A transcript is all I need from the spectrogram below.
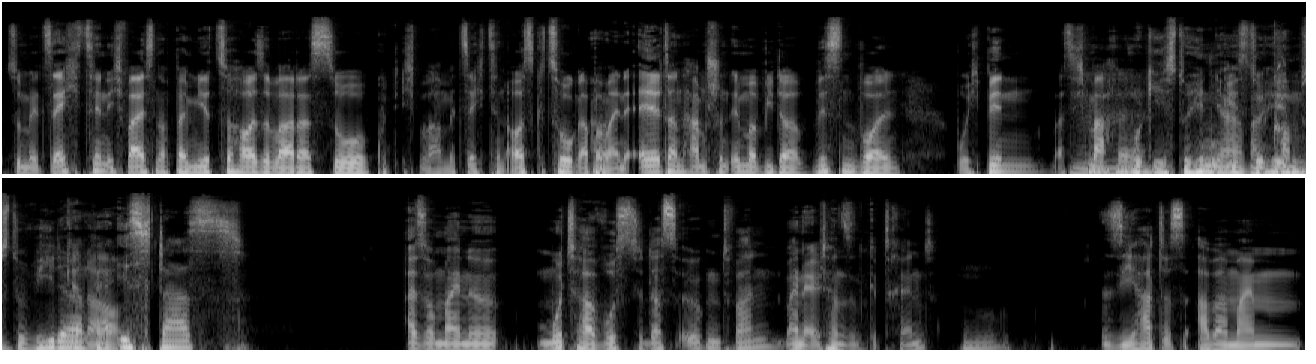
so mit 16, ich weiß noch, bei mir zu Hause war das so, gut, ich war mit 16 ausgezogen, aber Aber- meine Eltern haben schon immer wieder wissen wollen, wo ich bin, was ich Mhm. mache. Wo gehst du hin? Wo ja, gehst wann du hin? kommst du wieder? Genau. Wer ist das? Also meine Mutter wusste das irgendwann. Meine Eltern sind getrennt. Mhm. Sie hat es aber meinem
